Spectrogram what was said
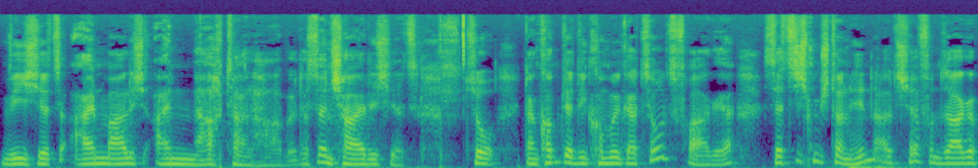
wie ich jetzt einmalig einen Nachteil habe. Das entscheide ich jetzt. So, dann kommt ja die Kommunikationsfrage. Ja? Setze ich mich dann hin als Chef und sage,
